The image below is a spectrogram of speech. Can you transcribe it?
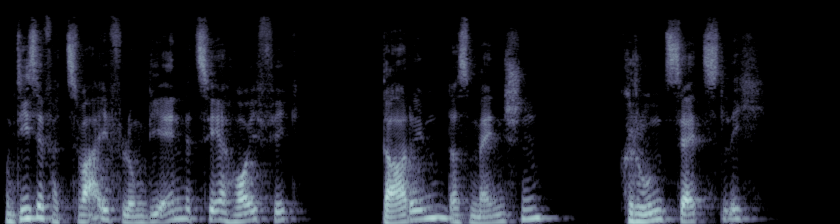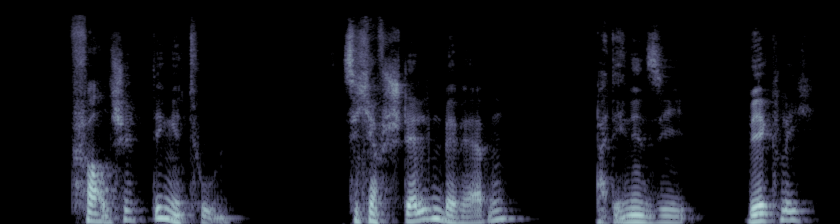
Und diese Verzweiflung, die endet sehr häufig darin, dass Menschen grundsätzlich falsche Dinge tun. Sich auf Stellen bewerben, bei denen sie wirklich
